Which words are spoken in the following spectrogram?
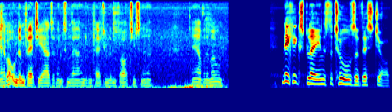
Yeah, about 130 yards, I think, something like 130, 140. So yeah, over the moon. Nick explains the tools of this job.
